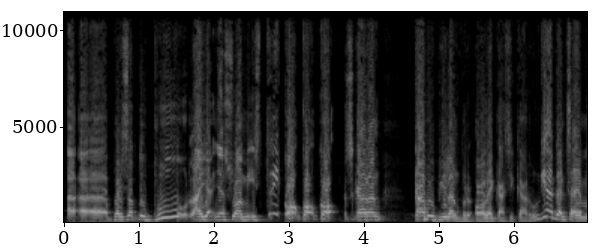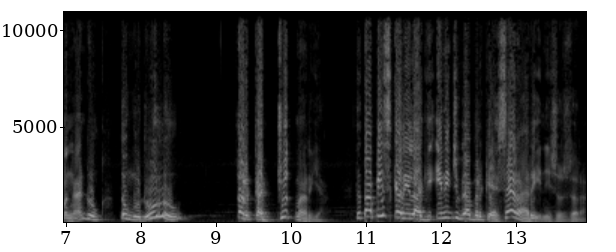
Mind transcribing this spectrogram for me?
uh, uh, bersetubuh layaknya suami istri. Kok kok kok sekarang kamu bilang beroleh kasih karunia dan saya mengandung? Tunggu dulu. Terkejut Maria. Tetapi sekali lagi ini juga bergeser hari ini saudara.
